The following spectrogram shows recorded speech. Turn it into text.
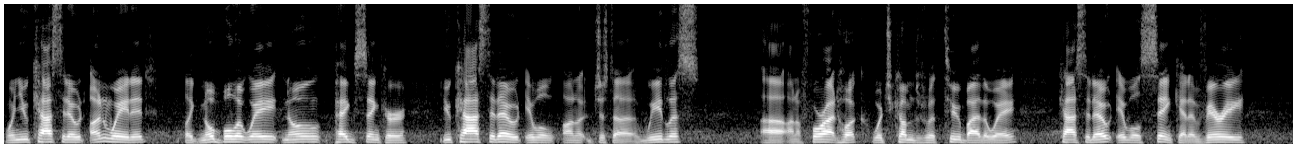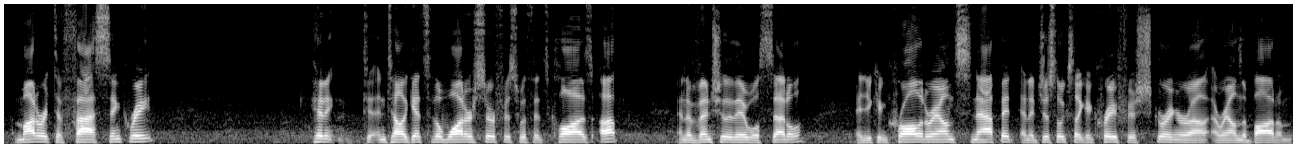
when you cast it out unweighted, like no bullet weight, no peg sinker, you cast it out, it will, on a, just a weedless, uh, on a 4-aught hook, which comes with two by the way, cast it out, it will sink at a very moderate to fast sink rate, hitting to, until it gets to the water surface with its claws up, and eventually they will settle. And you can crawl it around, snap it, and it just looks like a crayfish scurrying around, around the bottom.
